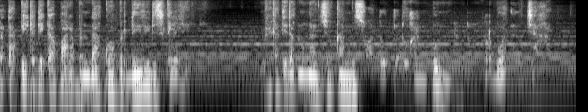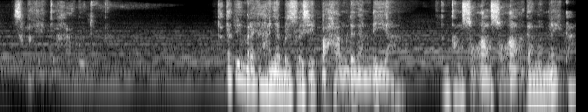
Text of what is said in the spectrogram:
Tetapi ketika para pendakwa berdiri di sekelilingnya, mereka tidak mengajukan suatu tuduhan pun perbuatan jahat seperti yang telah aku duga. Tetapi mereka hanya berselisih paham dengan dia tentang soal-soal agama mereka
